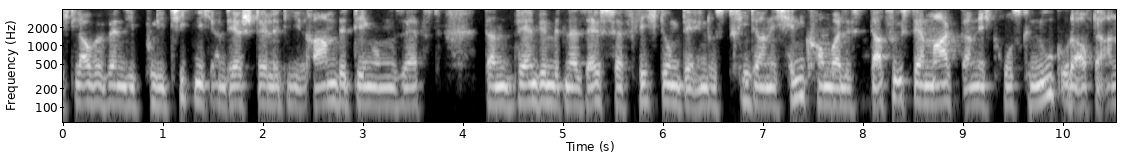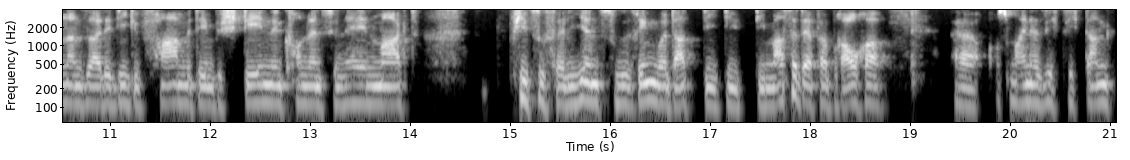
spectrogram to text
ich glaube, wenn die Politik nicht an der Stelle die Rahmenbedingungen setzt, dann werden wir mit einer Selbstverpflichtung der Industrie da nicht hinkommen, weil es, dazu ist der Markt dann nicht groß genug oder auf der anderen Seite die Gefahr mit dem bestehenden konventionellen Markt viel zu verlieren, zu gering, weil da die, die, die Masse der Verbraucher äh, aus meiner Sicht sich dann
